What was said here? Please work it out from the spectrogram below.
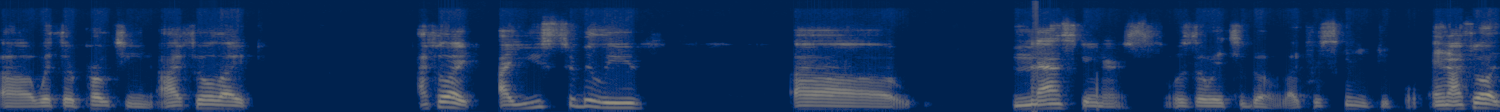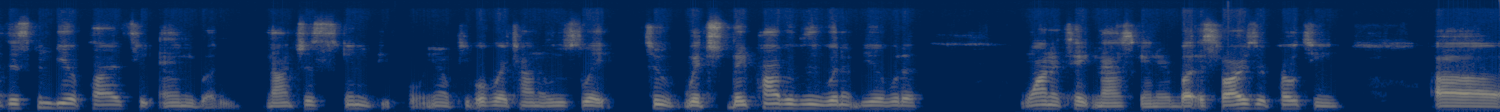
uh, with their protein. I feel like I feel like I used to believe uh, mass gainers was the way to go, like for skinny people. And I feel like this can be applied to anybody, not just skinny people, you know, people who are trying to lose weight too, which they probably wouldn't be able to want to take mass gainer. But as far as your protein, uh,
